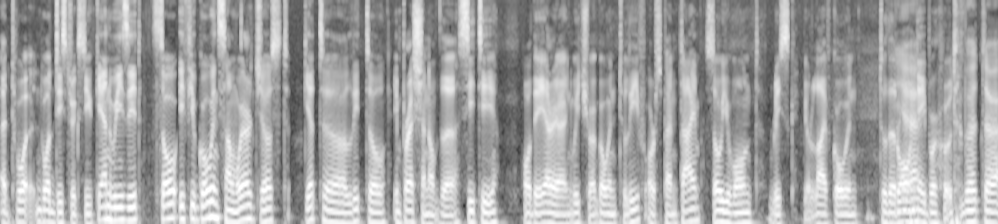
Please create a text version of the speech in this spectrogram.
at what, what districts you can visit so if you go in somewhere just get a little impression of the city or the area in which you are going to live or spend time so you won't risk your life going to the Yeah. wrong neighborhood But uh,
